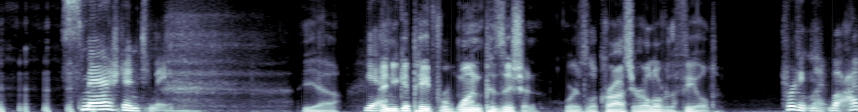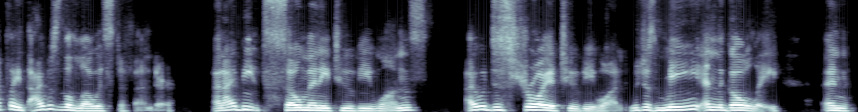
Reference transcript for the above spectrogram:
smashed into me. Yeah. Yeah, And you get paid for one position, whereas lacrosse, you're all over the field. pretty much. Well, I played, I was the lowest defender and I beat so many 2v1s. I would destroy a 2v1, which is me and the goalie and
